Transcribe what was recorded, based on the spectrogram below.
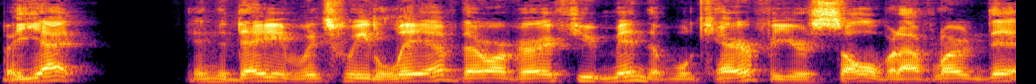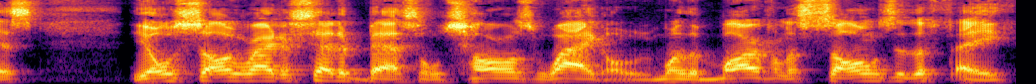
But yet, in the day in which we live, there are very few men that will care for your soul. But I've learned this. The old songwriter said it best, old Charles Weigle, one of the marvelous songs of the faith.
